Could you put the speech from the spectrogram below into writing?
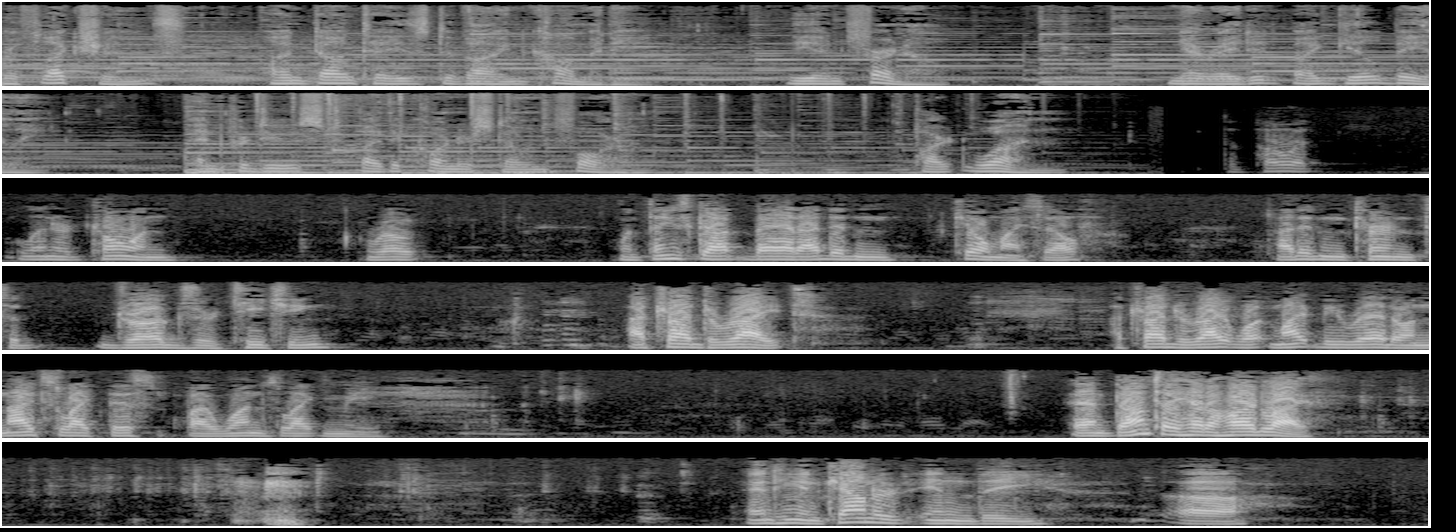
Reflections on Dante's Divine Comedy, The Inferno, narrated by Gil Bailie and produced by the Cornerstone Forum. Part 1 The poet Leonard Cohen wrote, When things got bad, I didn't kill myself. I didn't turn to drugs or teaching. I tried to write. I tried to write what might be read on nights like this by ones like me. And Dante had a hard life. and he encountered in the uh,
